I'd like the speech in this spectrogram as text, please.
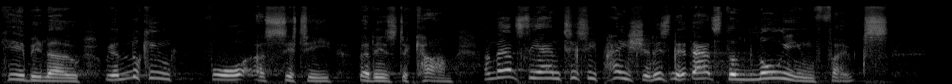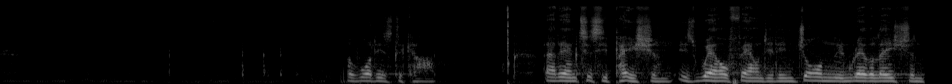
here below. We are looking for a city that is to come. And that's the anticipation, isn't it? That's the longing, folks, of what is to come. That anticipation is well founded in John in Revelation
